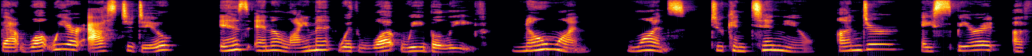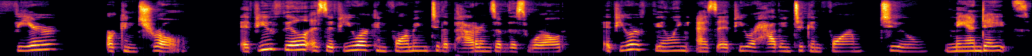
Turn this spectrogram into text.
that what we are asked to do is in alignment with what we believe. No one wants to continue under a spirit of fear or control. If you feel as if you are conforming to the patterns of this world, if you are feeling as if you are having to conform to mandates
